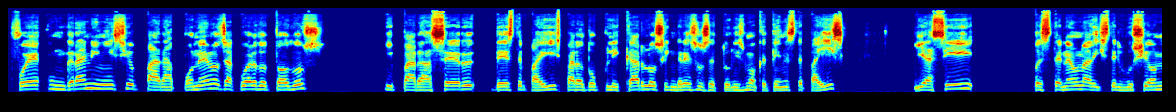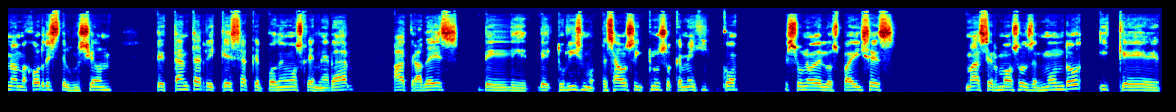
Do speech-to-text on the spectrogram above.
fue un gran inicio para ponernos de acuerdo todos y para hacer de este país, para duplicar los ingresos de turismo que tiene este país y así pues tener una distribución, una mejor distribución de tanta riqueza que podemos generar a través de, del turismo. Pensamos incluso que México es uno de los países más hermosos del mundo y que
